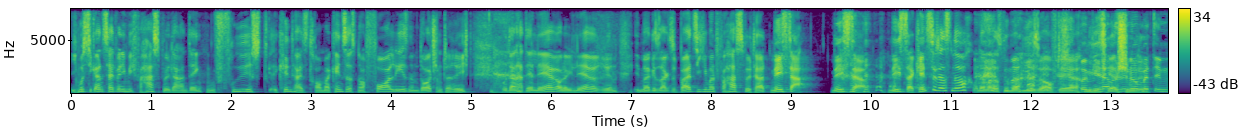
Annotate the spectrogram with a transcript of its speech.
Ich muss die ganze Zeit, wenn ich mich verhaspel, daran denken, frühes Kindheitstrauma. Kennst du das noch? Vorlesen im Deutschunterricht. Und dann hat der Lehrer oder die Lehrerin immer gesagt, sobald sich jemand verhaspelt hat, nächster, nächster, nächster. Kennst du das noch? Oder war das nur bei mir so auf der Bei mir haben sie nur mit, den,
